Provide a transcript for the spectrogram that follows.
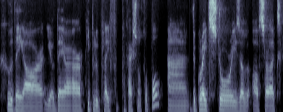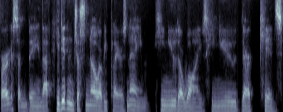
who they are. You know, they are people who play professional football. And the great stories of, of Sir Alex Ferguson being that he didn't just know every player's name, he knew their wives, he knew their kids,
